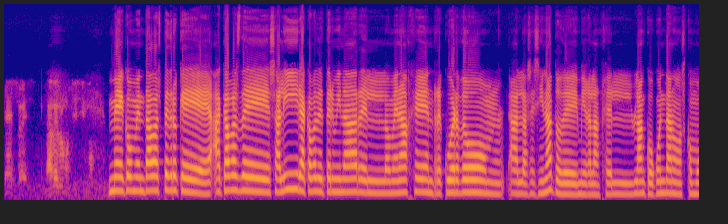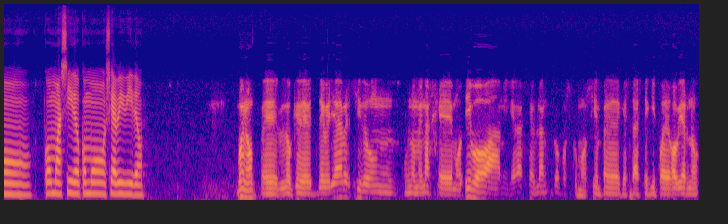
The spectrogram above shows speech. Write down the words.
Eso es. Me alegro muchísimo. Me comentabas, Pedro, que acabas de salir, acabas de terminar el homenaje en recuerdo mm, al asesinato de Miguel Ángel Blanco. Cuéntanos cómo, cómo ha sido, cómo se ha vivido. Bueno, eh, lo que debería haber sido un, homenaje emotivo a Miguel Ángel Blanco, pues como siempre que está este equipo de gobierno,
